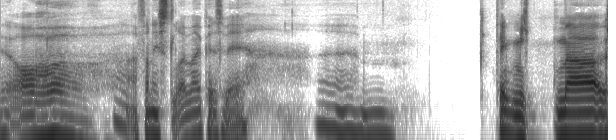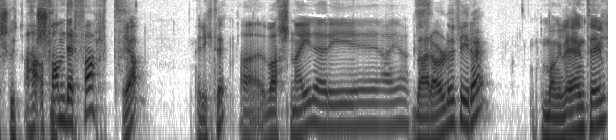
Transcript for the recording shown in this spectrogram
Ja, Van Nistelrooy var i PSV. Tenk midten av slutt... Ah, Van der Fart. Ja, riktig. Ah, Var Schneider i Ajax? Der har du fire. Mangler en til.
